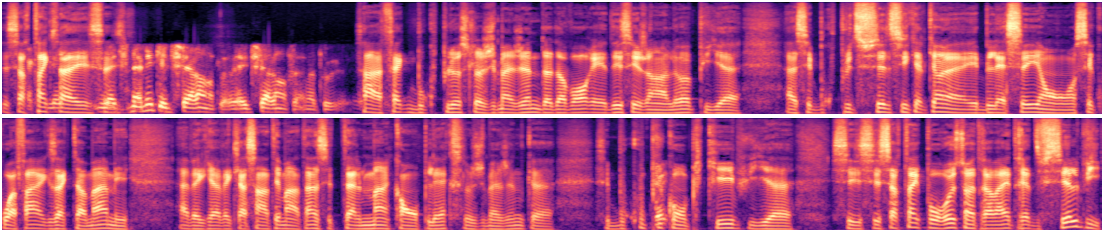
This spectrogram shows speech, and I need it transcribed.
C'est certain que, ça. La dynamique est différente, est différente un peu. Ça affecte beaucoup plus, j'imagine, de devoir aider ces gens-là. Puis euh, euh, c'est beaucoup plus difficile. Si quelqu'un est blessé, on sait quoi faire exactement, mais avec, avec la santé mentale, c'est tellement complexe. J'imagine que c'est beaucoup plus compliqué. Puis euh, c'est certain que pour eux, c'est un travail très difficile. Puis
